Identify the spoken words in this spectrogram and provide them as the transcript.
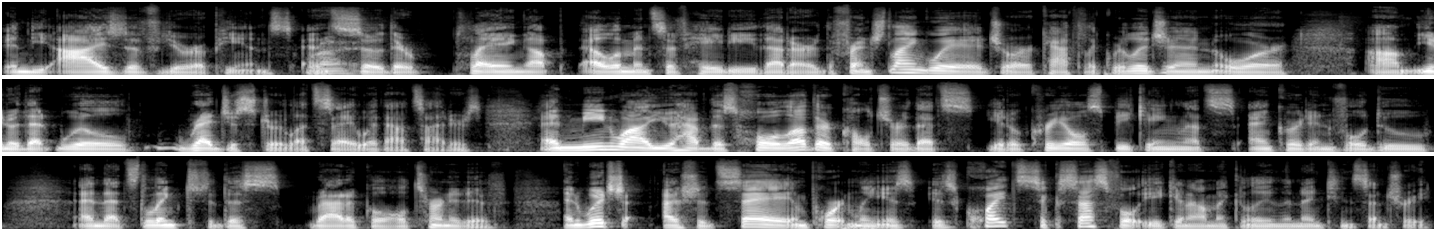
in the eyes of Europeans. And right. so they're playing up elements of Haiti that are the French language or Catholic religion or, um, you know, that will register, let's say, with outsiders. And meanwhile, you have this whole other culture that's, you know, Creole speaking, that's anchored in Vodou and that's linked to this radical alternative, and which I should say, importantly, is, is quite successful economically in the 19th century.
